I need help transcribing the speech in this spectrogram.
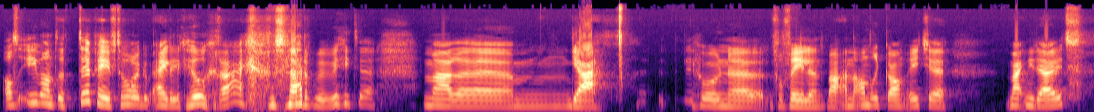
als iemand een tip heeft, hoor ik hem eigenlijk heel graag. Dus laat het me weten. Maar uh, ja, gewoon uh, vervelend. Maar aan de andere kant, weet je, maakt niet uit.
